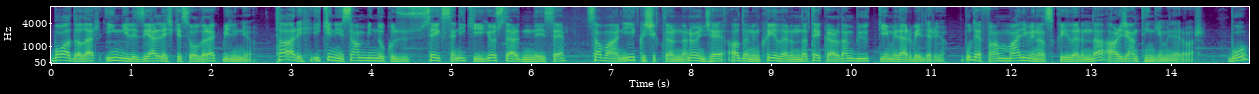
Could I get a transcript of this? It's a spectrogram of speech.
bu adalar İngiliz yerleşkesi olarak biliniyor. Tarih 2 Nisan 1982'yi gösterdiğinde ise sabahın ilk ışıklarından önce adanın kıyılarında tekrardan büyük gemiler beliriyor. Bu defa Malvinas kıyılarında Arjantin gemileri var. Bu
